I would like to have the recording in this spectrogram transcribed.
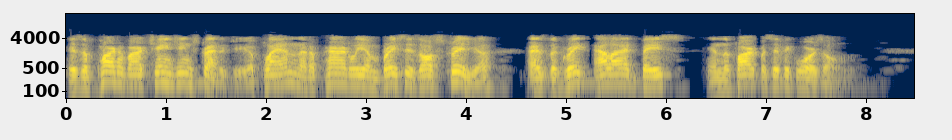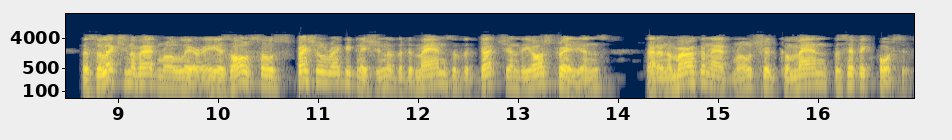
is a part of our changing strategy, a plan that apparently embraces Australia as the great Allied base in the far Pacific war zone. The selection of Admiral Leary is also special recognition of the demands of the Dutch and the Australians that an American admiral should command Pacific forces.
